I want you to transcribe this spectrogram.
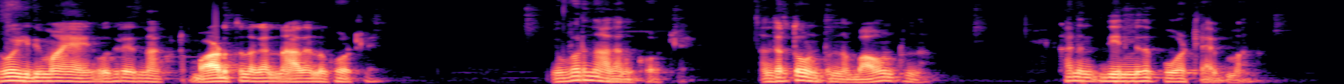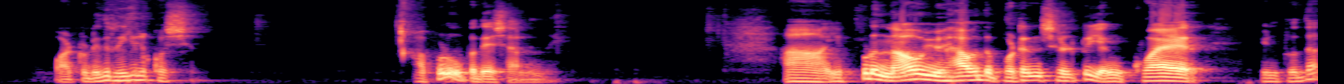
ఓ ఇది మాయ వదిలేదు నాకు. వాడుతున్నా కానీ నాదనుకోవట్లే. ఎవరు నాదనుకోవట్లే? అందరితో ఉంటున్నా బాగుంటున్నా. కానీ దీని మీద పోవట్లే అభిమానం. వాట్ ఇది రియల్ క్వశ్చన్ అప్పుడు ఉపదేశాలు ఉన్నాయి ఇప్పుడు now you have the potential to enquire into the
